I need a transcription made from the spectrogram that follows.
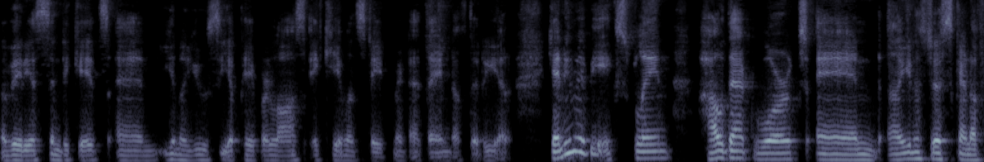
uh, various syndicates, and you know, you see a paper loss, a K1 statement at the end of the year. Can you maybe explain how that works and uh, you know just kind of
